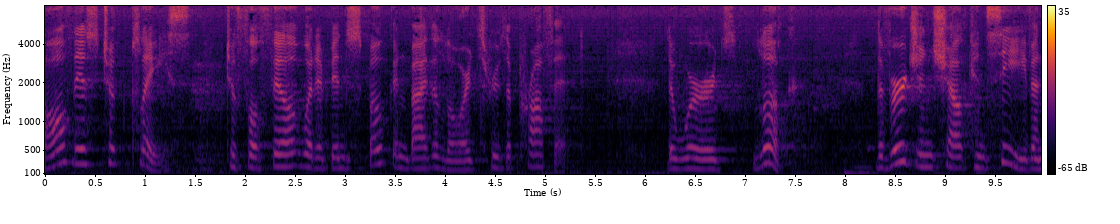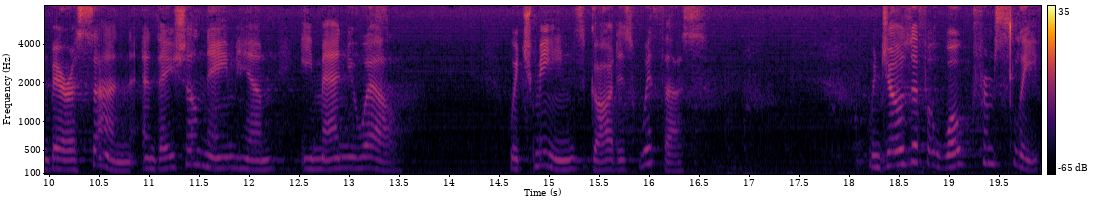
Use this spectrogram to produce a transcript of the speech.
All this took place to fulfill what had been spoken by the Lord through the prophet. The words, Look, the virgin shall conceive and bear a son, and they shall name him Emmanuel, which means God is with us. When Joseph awoke from sleep,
